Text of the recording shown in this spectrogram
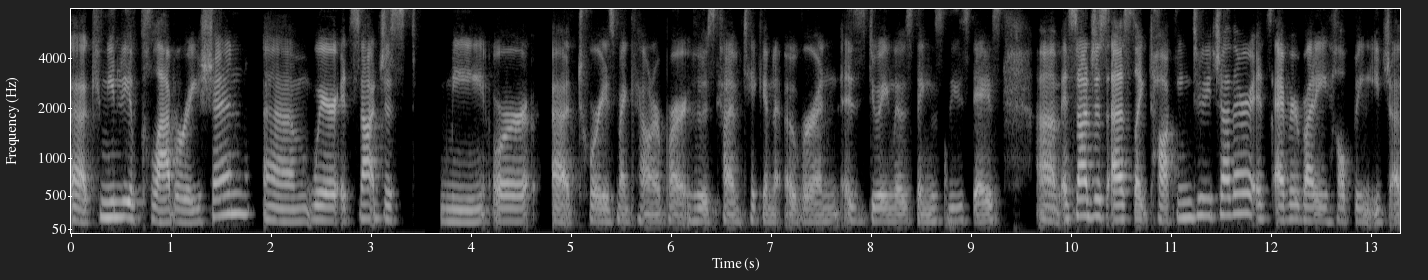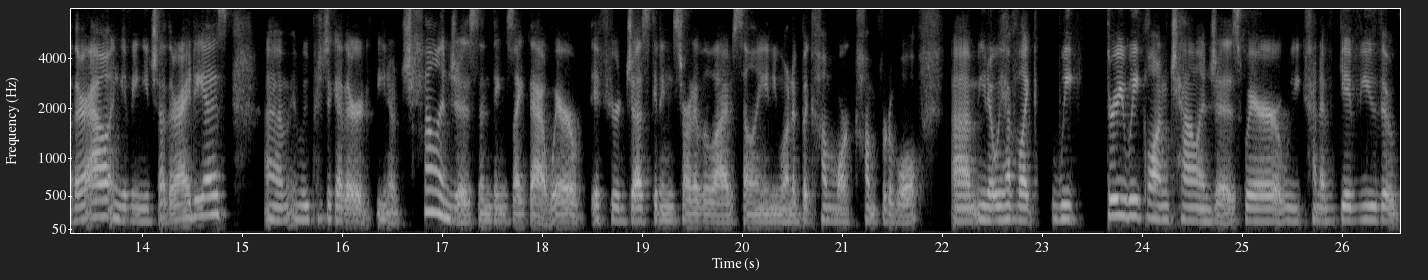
uh, community of collaboration um, where it's not just me or uh, is my counterpart who's kind of taken over and is doing those things these days. Um, it's not just us like talking to each other; it's everybody helping each other out and giving each other ideas. Um, and we put together, you know, challenges and things like that. Where if you're just getting started with live selling and you want to become more comfortable, um, you know, we have like week three week long challenges where we kind of give you the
